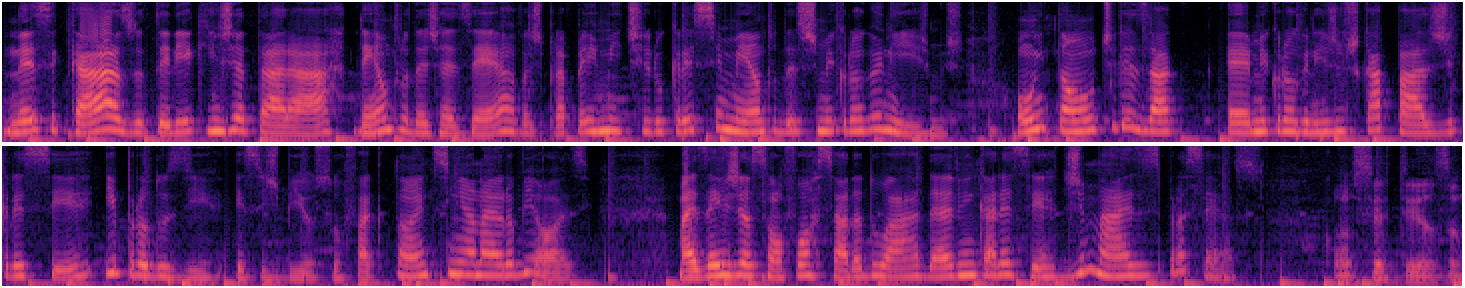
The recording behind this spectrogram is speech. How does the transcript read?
Nesse caso, teria que injetar ar dentro das reservas para permitir o crescimento desses micro-organismos, ou então utilizar é, micro-organismos capazes de crescer e produzir esses biosurfactantes em anaerobiose. Mas a injeção forçada do ar deve encarecer demais esse processo. Com certeza.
